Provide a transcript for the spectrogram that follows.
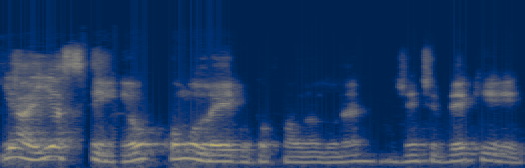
E aí, assim, eu como leigo estou falando, né, a gente vê que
